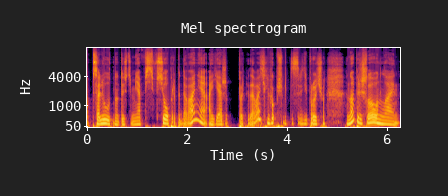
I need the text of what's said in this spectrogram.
Абсолютно. То есть у меня все преподавание, а я же преподаватель, в общем-то, среди прочего, оно перешло онлайн.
